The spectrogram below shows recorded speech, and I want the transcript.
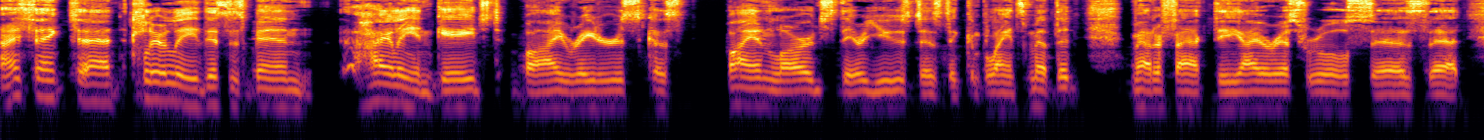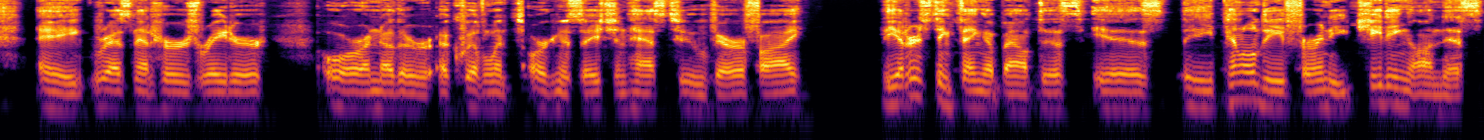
I think that clearly this has been highly engaged by raters because by and large, they're used as the compliance method. Matter of fact, the IRS rule says that a ResNet HERS rater or another equivalent organization has to verify. The interesting thing about this is the penalty for any cheating on this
